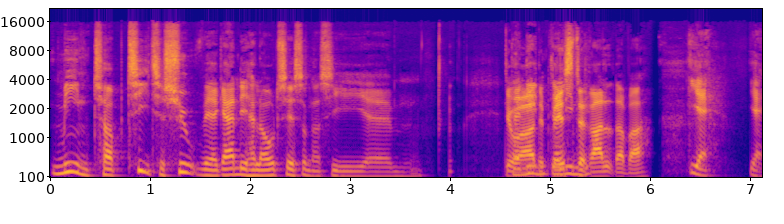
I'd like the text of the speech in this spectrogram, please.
min top 10 til 7 vil jeg gerne lige have lov til sådan at sige... Øh, Det var lige- det bedste lige- rald, der var. ja, ja.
